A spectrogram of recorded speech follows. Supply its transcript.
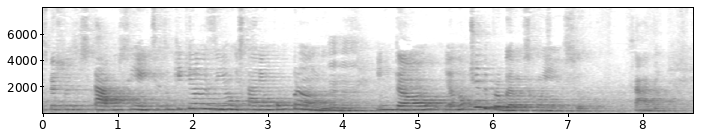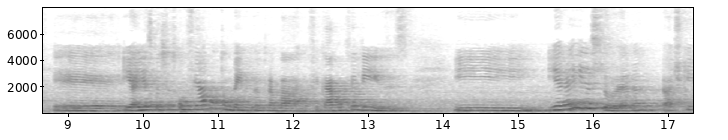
as pessoas estavam cientes do que, que elas iam, estariam comprando. Uhum. Então, eu não tive problemas com isso, sabe? É, e aí as pessoas confiavam também no meu trabalho, ficavam felizes. E, e era isso, era, eu acho que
